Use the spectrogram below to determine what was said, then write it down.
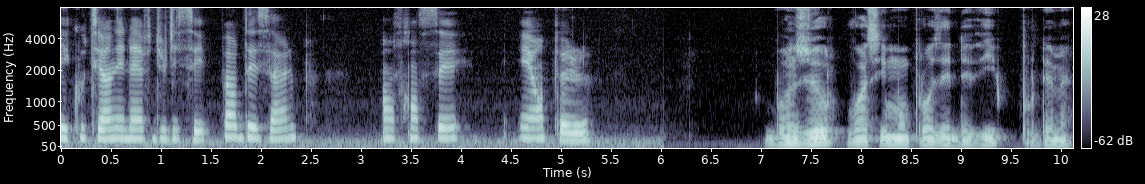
écoutez un élève du lycée Porte des Alpes en français et en peul. Bonjour, voici mon projet de vie pour demain.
